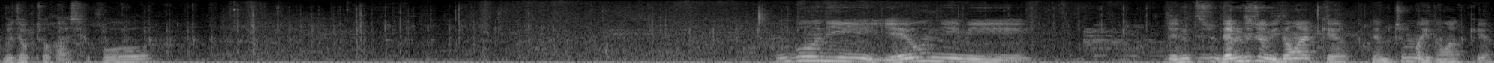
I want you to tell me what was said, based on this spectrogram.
무적조 가시고 한 분이 예호님이 냄드 좀, 냄드 좀 이동할게요. 냄드 좀만 이동할게요.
